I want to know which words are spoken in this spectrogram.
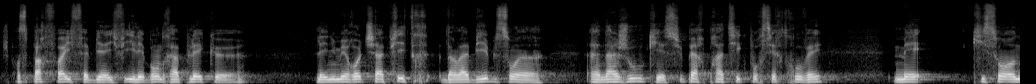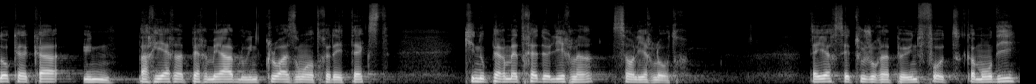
Je pense parfois il fait bien, il est bon de rappeler que les numéros de chapitres dans la Bible sont un, ajout qui est super pratique pour s'y retrouver, mais qui sont en aucun cas une barrière imperméable ou une cloison entre des textes qui nous permettrait de lire l'un sans lire l'autre. D'ailleurs, c'est toujours un peu une faute. Comme on dit,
